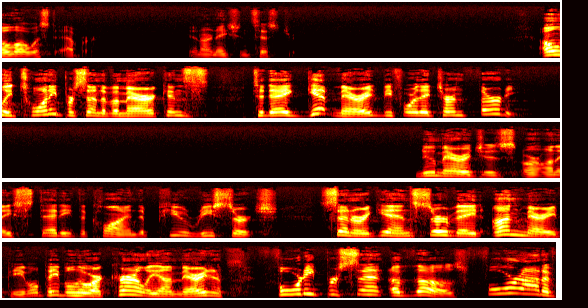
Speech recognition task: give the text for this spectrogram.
The lowest ever in our nation's history. Only 20% of Americans today get married before they turn 30. New marriages are on a steady decline. The Pew Research Center again surveyed unmarried people, people who are currently unmarried, and 40% of those, four out of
